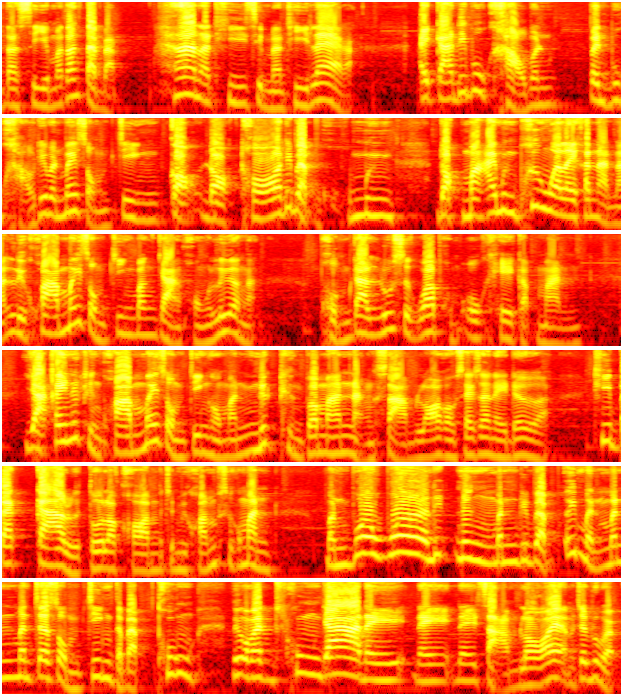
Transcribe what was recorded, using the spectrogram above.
นตาซีมาตั้งแต่แบบ 5 นาที 10 นาทีแรกอะไอการที่ภูเขามันเป็นภูเขาที่มันไม่สมจริง เกาะดอกท้อที่แบบมึงดอกไม้มึงพึ่งอะไรขนาดนั้น หรือความไม่สมจริงบางอย่างของเรื่องอะผมดันรู้สึกว่าผมโอเคกับมัน อยากให้นึกถึงความไม่สมจริงของมันนึกถึงประมาณหนัง3 0 0ของแซ็กซ์ไนเดอร์ที่แบ็กกราวหรือตัวละครมันจะมีความรู้สึกว่ามันมันเวอร์เวอร์นิดนึงมันแบบเอ้ยเหมือนมันมันจะสมจริงแต่แบบทุ่งเรียกว่ามันทุ่งหญ้าในในในสามร้อยอะมันจะดูแบบ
